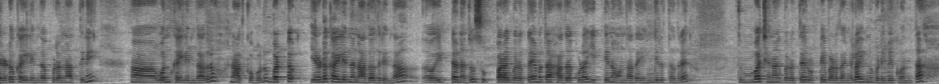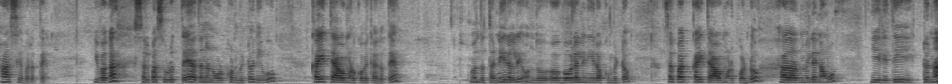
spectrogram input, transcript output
ಎರಡು ಕೈಲಿಂದ ಕೂಡ ನಾದ್ತೀನಿ. ಒಂದು ಕೈಲಿಂದಾದರೂ ನಾದ್ಕೋಬೋದು. ಬಟ್ ಎರಡು ಕೈಲಿಂದ ನಾದೋದ್ರಿಂದ ಹಿಟ್ಟು ಅನ್ನೋದು ಸೂಪರಾಗಿ ಬರುತ್ತೆ. ಮತ್ತು ಹದ ಕೂಡ ಹಿಟ್ಟಿನ ಒಂದು ಹದ ಹೆಂಗಿರುತ್ತೆ ಅಂದರೆ ತುಂಬ ಚೆನ್ನಾಗಿ ಬರುತ್ತೆ. ರೊಟ್ಟಿ ಬಡ್ದಂಗೆಲ್ಲ ಇನ್ನೂ ಬಡಿಬೇಕು ಅಂತ ಆಸೆ ಬರುತ್ತೆ. ಇವಾಗ ಸ್ವಲ್ಪ ಸುಡುತ್ತೆ. ಅದನ್ನು ನೋಡ್ಕೊಂಡ್ಬಿಟ್ಟು ನೀವು ಕೈ ತ್ಯಾವ ಮಾಡ್ಕೋಬೇಕಾಗುತ್ತೆ. ಒಂದು ತಣ್ಣೀರಲ್ಲಿ ಒಂದು ಬೌಲಲ್ಲಿ ನೀರು ಹಾಕ್ಕೊಂಡ್ಬಿಟ್ಟು ಸ್ವಲ್ಪ ಕೈ ತ್ಯಾವ ಮಾಡಿಕೊಂಡು ಅದಾದಮೇಲೆ ನಾವು ಈ ರೀತಿ ಹಿಟ್ಟನ್ನು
